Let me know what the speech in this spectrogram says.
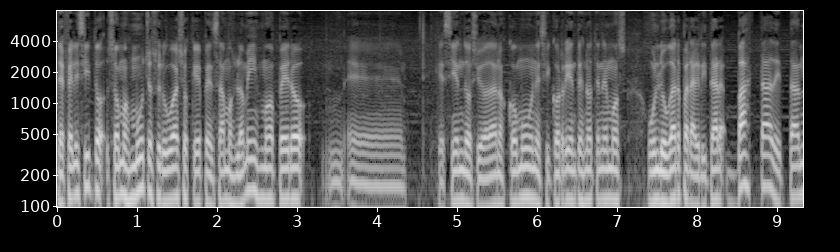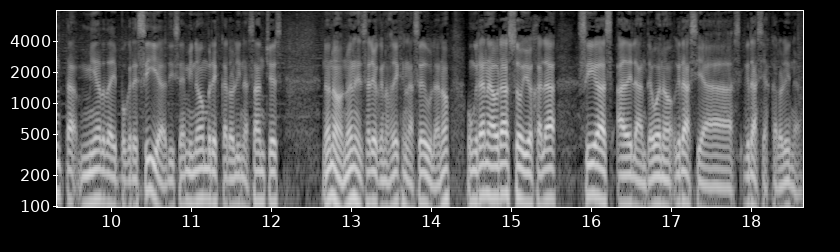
Te felicito, somos muchos uruguayos que pensamos lo mismo, pero mm, eh, que siendo ciudadanos comunes y corrientes no tenemos un lugar para gritar basta de tanta mierda hipocresía. Dice, mi nombre es Carolina Sánchez. No, no, no es necesario que nos dejen la cédula, ¿no? Un gran abrazo y ojalá sigas adelante. Bueno, gracias, gracias Carolina.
